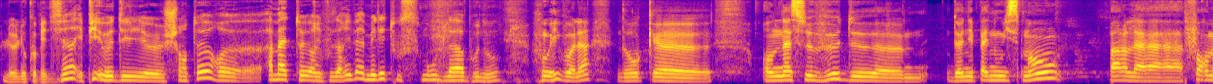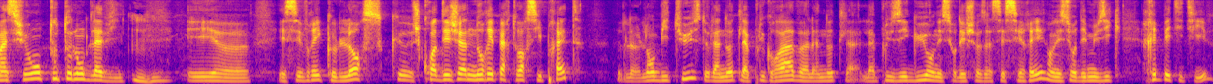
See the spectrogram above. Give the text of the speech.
le, le comédien, et puis euh, des chanteurs euh, amateurs. Et vous arrivez à mêler tout ce monde-là, Bruno? Oui, voilà. Donc, euh, on a ce vœu de, d'un épanouissement par la formation tout au long de la vie. Et, euh, et c'est vrai que lorsque, je crois déjà, nos répertoires s'y prêtent. L'ambitus, de la note la plus grave à la note la, la plus aiguë. On est sur des choses assez serrées, on est sur des musiques répétitives.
